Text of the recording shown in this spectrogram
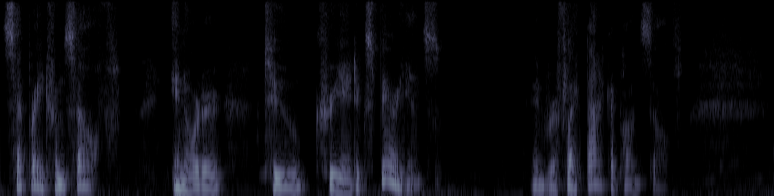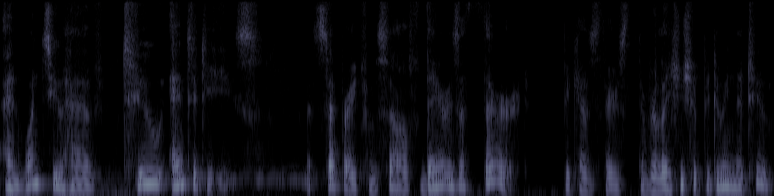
separate from self in order to create experience and reflect back upon self. And once you have two entities that separate from self, there is a third because there's the relationship between the two.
